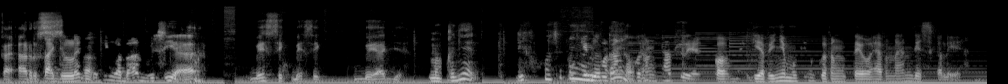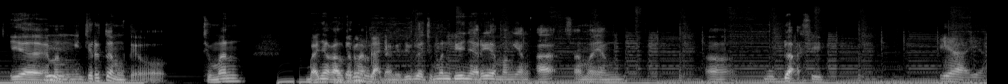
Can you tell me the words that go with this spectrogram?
ka- harus Gak jelek tapi nggak bagus Iya, basic basic B aja. Makanya dia kan maksudnya mungkin ngambil kurang kurang satu ya kalau kirinya mungkin kurang Theo Hernandez kali ya Iya, emang Iya. ngincer itu emang Theo. Cuman banyak alternatifnya juga. Cuman dia nyari emang yang A sama yang eh, muda sih. Iya iya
